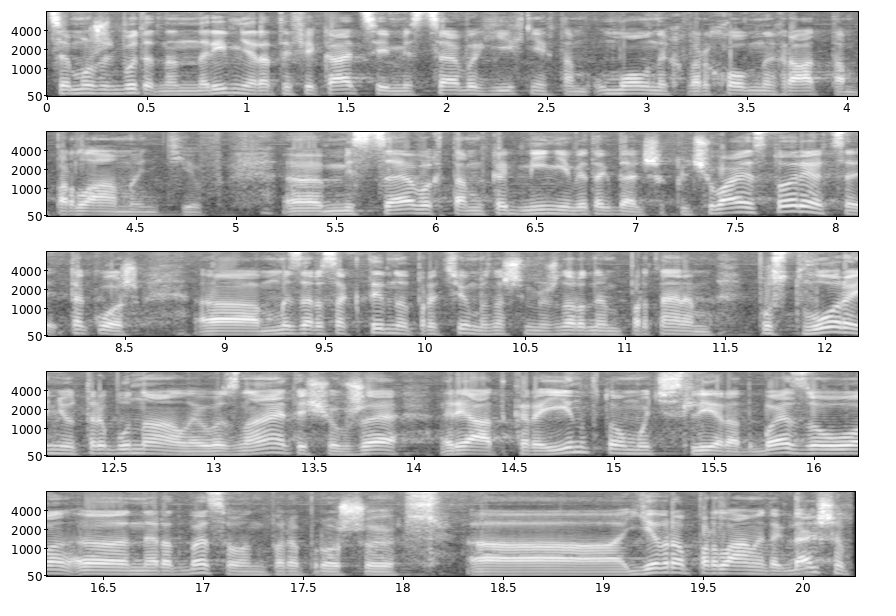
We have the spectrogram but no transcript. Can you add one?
це можуть бути на, рівні ратифікації місцевих їхніх там умовних верховних рад, там парламентів, е, місцевих там кабмінів і так далі. Ключова історія це також. Е, ми зараз активно працюємо з нашими міжнародними партнерами по створенню трибуналу. І ви знаєте, що вже ряд країн, в тому числі Радбез ООН, е, не Радбез ООН, перепрошую, Європарламент і так далі,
